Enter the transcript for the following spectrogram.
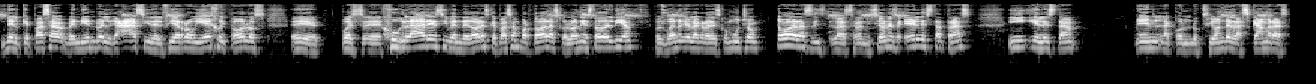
del que pasa vendiendo el gas y del fierro viejo y todos los eh, pues eh, juglares y vendedores que pasan por todas las colonias todo el día. Pues bueno, yo le agradezco mucho todas las, las transmisiones. Él está atrás y, y él está en la conducción de las cámaras.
